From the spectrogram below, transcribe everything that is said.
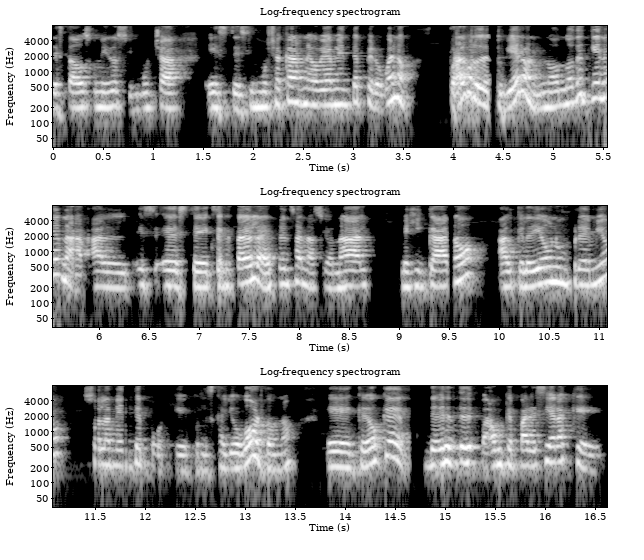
Estados Unidos, sin mucha, este, sin mucha carne, obviamente, pero bueno, por algo lo detuvieron, no, no detienen al este, exsecretario de la Defensa Nacional mexicano al que le dieron un premio solamente porque pues, les cayó gordo, ¿no? Eh, creo que, aunque pareciera que,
